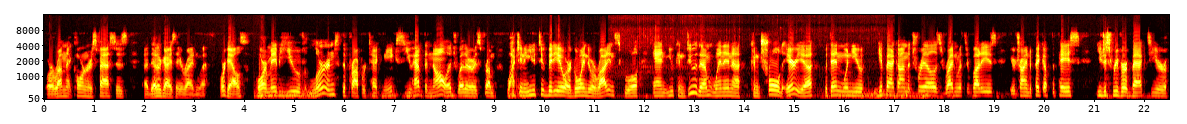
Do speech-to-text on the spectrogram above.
or around that corner as fast as uh, the other guys that you're riding with or gals. Or maybe you've learned the proper techniques. You have the knowledge, whether it's from watching a YouTube video or going to a riding school, and you can do them when in a controlled area. But then when you get back on the trails, riding with your buddies, you're trying to pick up the pace, you just revert back to your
